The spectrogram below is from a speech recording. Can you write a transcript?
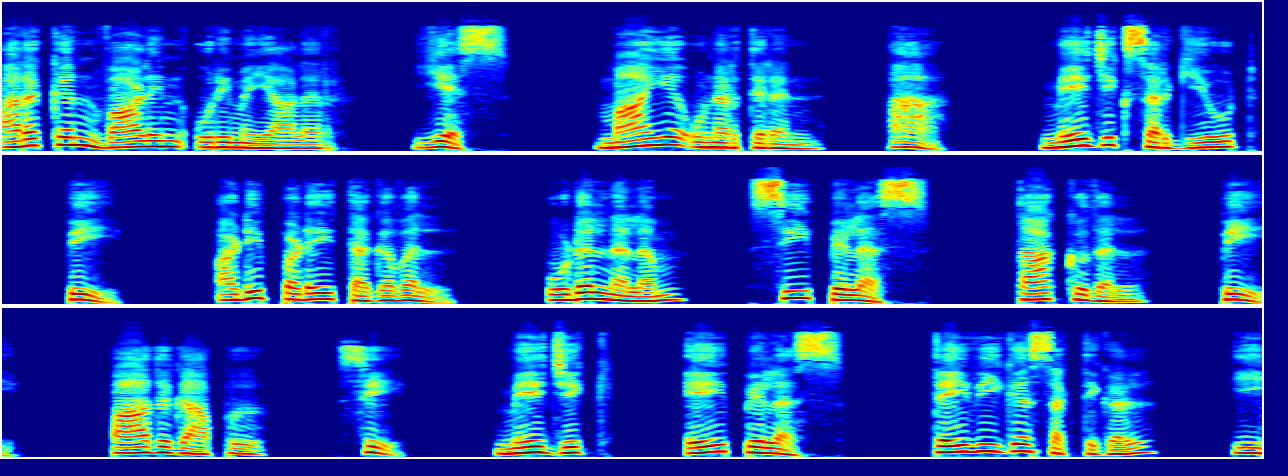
அரக்கன் வாளின் உரிமையாளர். எஸ். மாய உணர்திறன். ஆ. Magic circuit B. அடிப்படை தகவல். உடல்நலம். சி. பிளஸ். தாக்குதல். பி. பாதுகாப்பு. சி. மேஜிக். ஏ. பிளஸ். தெய்வீக சக்திகள். இ.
